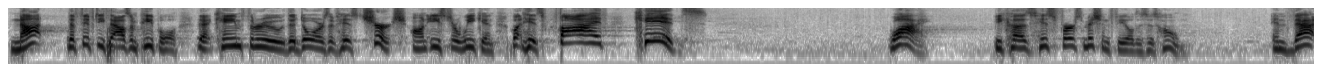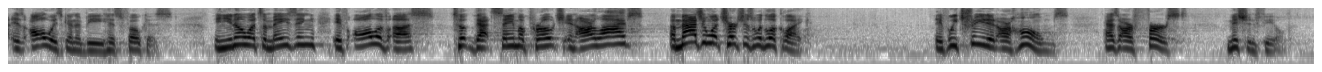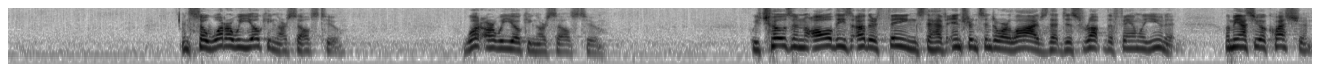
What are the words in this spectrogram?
Not the 50,000 people that came through the doors of his church on Easter weekend, but his five kids. Why? Because his first mission field is his home. And that is always going to be his focus. And you know what's amazing? If all of us took that same approach in our lives, imagine what churches would look like if we treated our homes as our first mission field. And so, what are we yoking ourselves to? What are we yoking ourselves to? We've chosen all these other things to have entrance into our lives that disrupt the family unit. Let me ask you a question.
